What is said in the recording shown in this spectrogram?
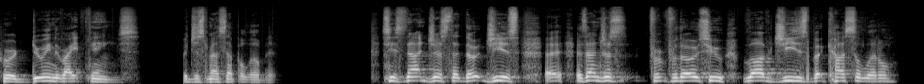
who are doing the right things, but just mess up a little bit. See, it's not just that Jesus, uh, it's not just for, for those who love Jesus but cuss a little.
